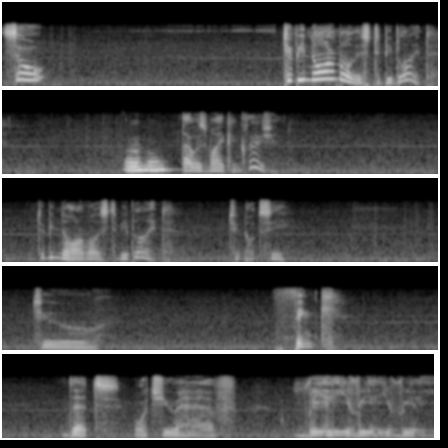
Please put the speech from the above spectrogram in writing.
so, to be normal is to be blind. Mhm. That was my conclusion. To be normal is to be blind, to not see, to think that what you have really, really, really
